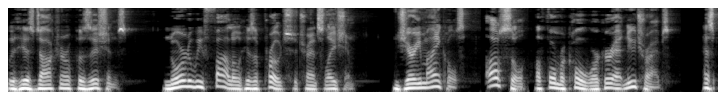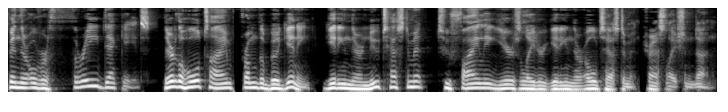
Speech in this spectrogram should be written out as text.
with his doctrinal positions, nor do we follow his approach to translation. Jerry Michaels, also a former co worker at New Tribes, has been there over three decades. They're the whole time from the beginning, getting their New Testament to finally years later getting their Old Testament translation done.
